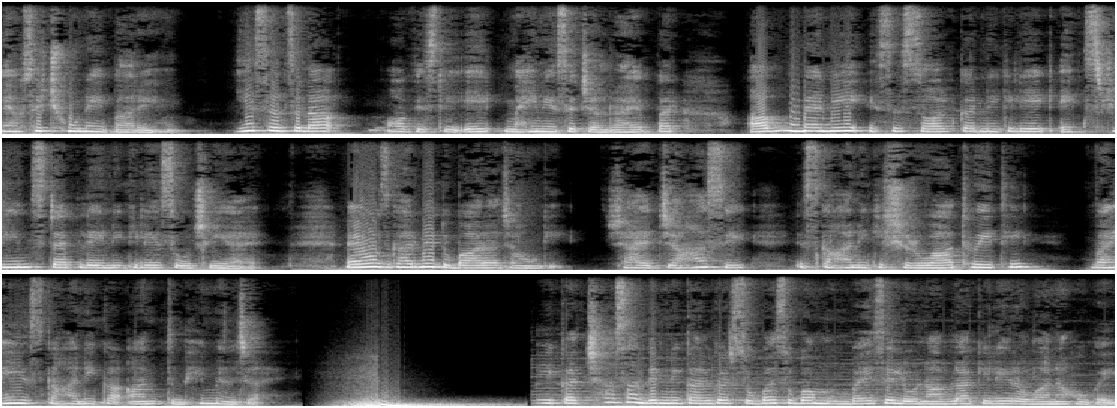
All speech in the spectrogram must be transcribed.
मैं उसे छू नहीं पा रही हूँ। ये सिलसिला ऑब्वियसली एक महीने से चल रहा है, पर अब मैंने इसे सॉल्व करने के लिए एक एक्सट्रीम स्टेप लेने के लिए सोच लिया है। मैं उस घर में दोबारा जाऊँगी। शायद जहाँ से इस कहानी की शुरुआत हुई थी, वहीं इस कहानी का अंत भी मिल जाए। एक अच्छा सा दिन निकालकर सुबह सुबह मुंबई से लोनावला के लिए रवाना हो गई।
